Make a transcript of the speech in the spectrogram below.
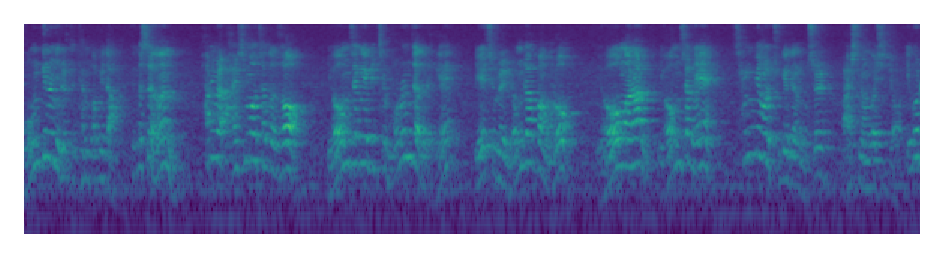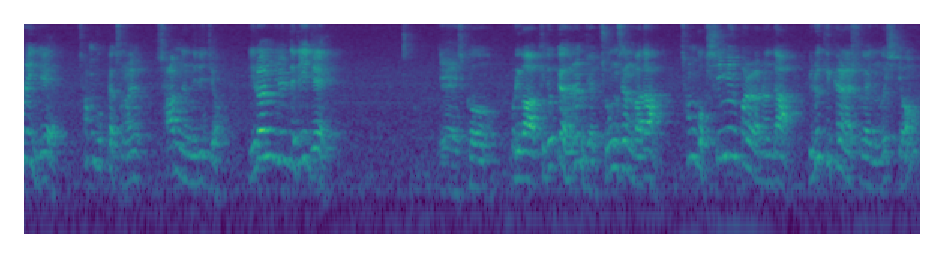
옮기는 일을 뜻한 겁니다. 이것은 하나님을 알지 못하셔서 영생의 빛을 모르는 자들에게 예수님을 영접함으로 영원한 영생의 생명을 주게 되는 것을 말씀한 것이죠. 이거를 이제 천국 백성을 삼는 일이죠. 이런 일들이 이제 예, 그 우리가 기독교에서는 이제 중생마다 천국 시민권을 얻는다 이렇게 표현할 수가 있는 것이죠.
